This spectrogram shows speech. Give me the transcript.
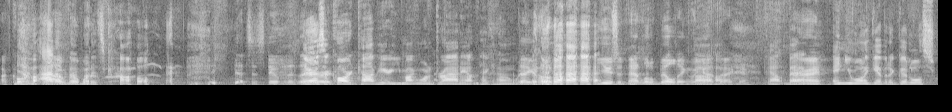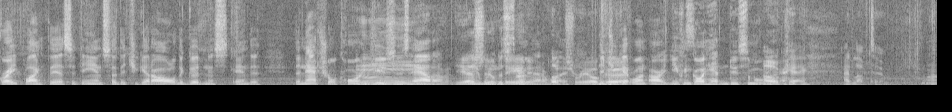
A corn No, I don't cob know what it's called. That's as stupid as that. There's a corn cob here. You might want to dry it out and take it home with you. Take it home. Use it in that little building we got Uh-huh. back there. out back. All right. And you want to give it a good little scrape like this at the end so that you get all of the goodness and the, the natural corn juices out of it. Mm. Yes, and we'll just indeed. throw It that away. looks real Did you get one? All right, you can go ahead and do some more. Okay. I'd love to.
